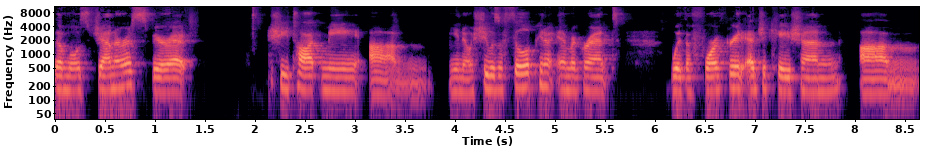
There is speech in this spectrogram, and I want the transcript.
the most generous spirit. She taught me, um, you know, she was a Filipino immigrant with a fourth grade education um,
